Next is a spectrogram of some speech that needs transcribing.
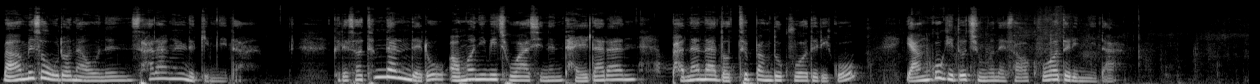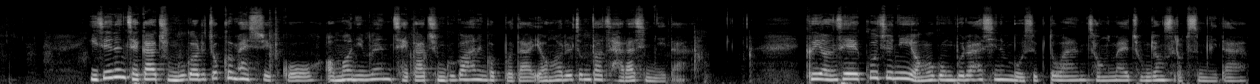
마음에서 우러나오는 사랑을 느낍니다. 그래서 틈나는 대로 어머님이 좋아하시는 달달한 바나나 너트빵도 구워드리고 양고기도 주문해서 구워드립니다. 이제는 제가 중국어를 조금 할 수 있고 어머님은 제가 중국어 하는 것보다 영어를 좀 더 잘하십니다. 그 연세에 꾸준히 영어 공부를 하시는 모습 또한 정말 존경스럽습니다.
